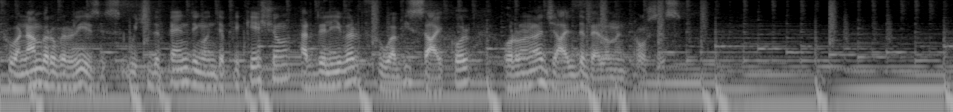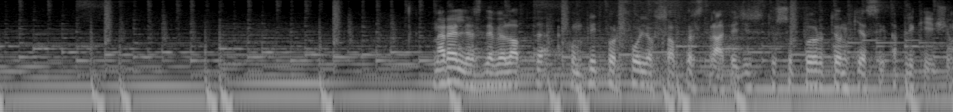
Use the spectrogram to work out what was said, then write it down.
through a number of releases, which depending on the application are delivered through a V-cycle or an agile development process. Marelli has developed a complete portfolio of software strategies to support turnkey application,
